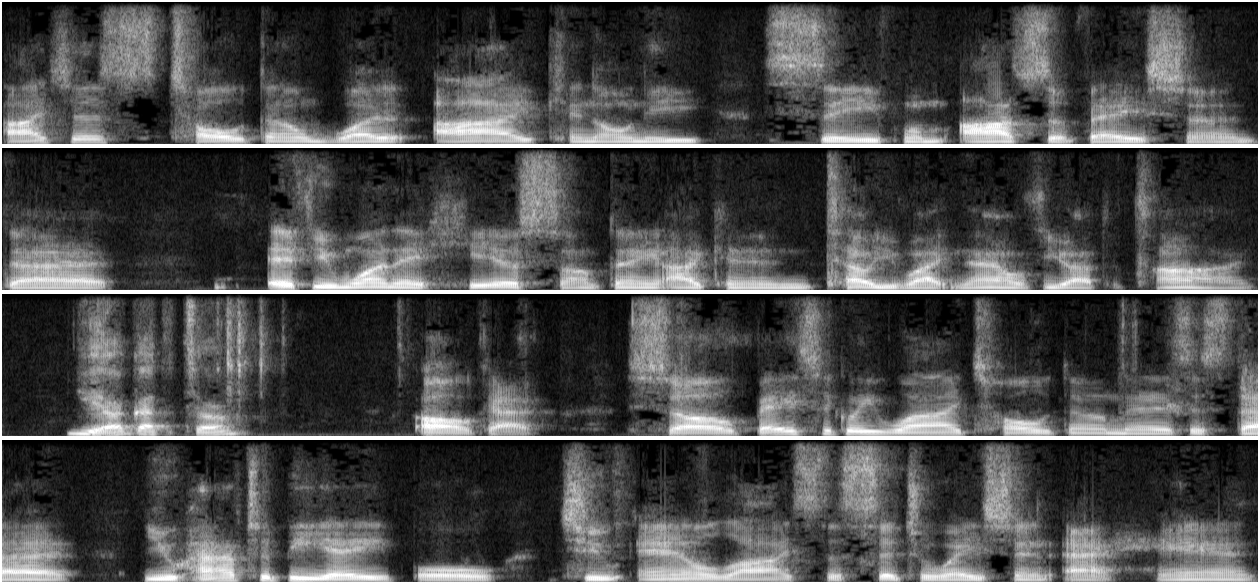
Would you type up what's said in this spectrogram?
I just told them what I can only see from observation that if you want to hear something, I can tell you right now if you have the time. Yeah, I got the time. Oh, okay. So basically, what I told them is is that you have to be able to analyze the situation at hand,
